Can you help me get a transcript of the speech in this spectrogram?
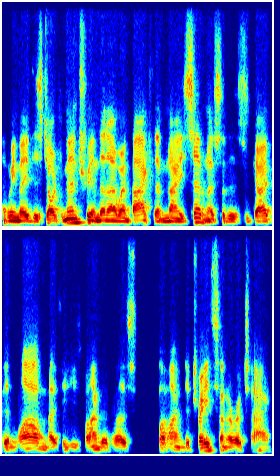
and we made this documentary. And then I went back to them in 97. I said, there's a guy, Bin Laden. I think he's behind the, behind the Trade Center attack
